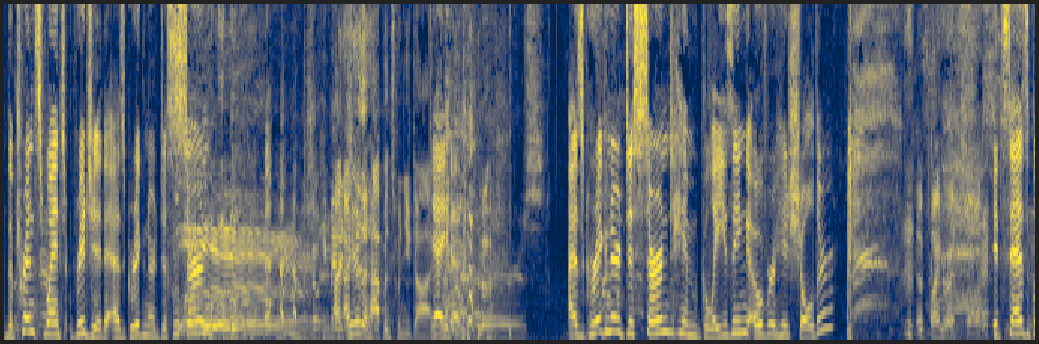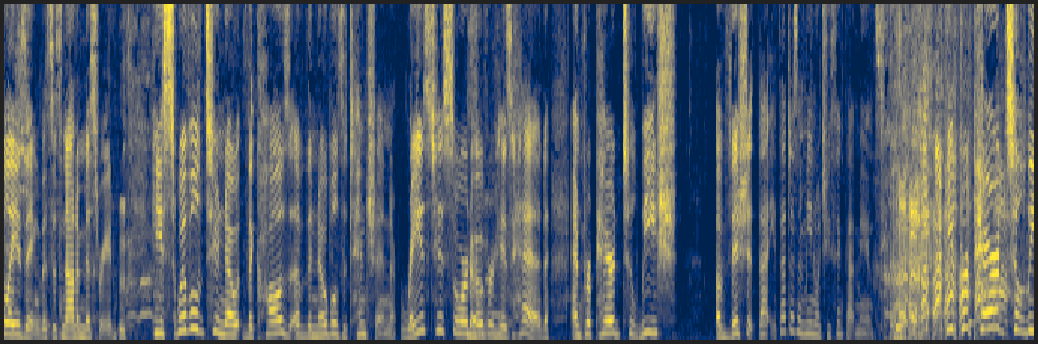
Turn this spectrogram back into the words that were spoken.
The prince went rigid as Grigner discerned. I, I hear that happens when you die. Yeah, he did. As Grigner discerned him glazing over his shoulder, A fine red sauce. it says glazing, this is not a misread. He swiveled to note the cause of the noble's attention, raised his sword over his head, and prepared to leash a vicious. That, that doesn't mean what you think that means. he prepared to leash.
